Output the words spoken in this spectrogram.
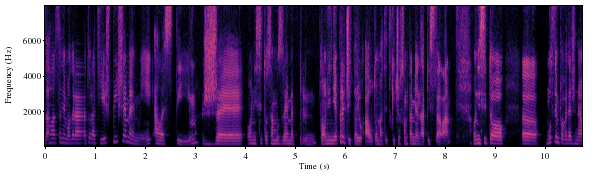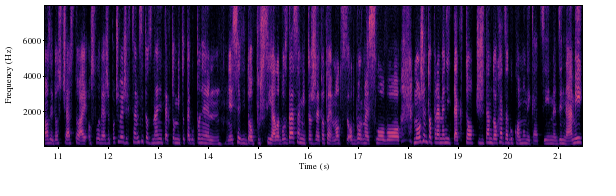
zahlásenie moderátora tiež píšeme my, ale s tým, že oni si to samozrejme, to oni neprečítajú automaticky, čo som tam ja napísala. Oni si to, uh, musím povedať, že naozaj dosť často aj oslovia, že počúvaj, že chcem si to zmeniť, tak to mi to tak úplne nesedí do pusy, alebo zdá sa mi to, že toto je moc odborné slovo, môžem to premeniť takto, čiže tam dochádza ku komunikácii medzi nami.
